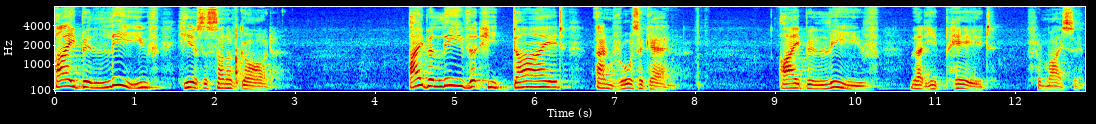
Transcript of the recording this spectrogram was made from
I believe he is the Son of God. I believe that he died and rose again. I believe that he paid for my sin.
